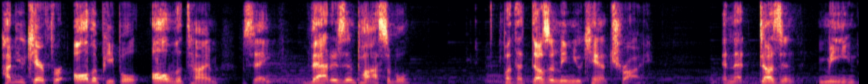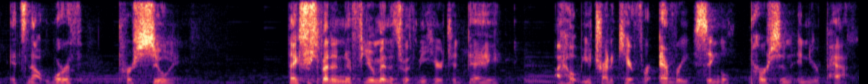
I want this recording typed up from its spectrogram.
how do you care for all the people all the time? I'm saying that is impossible, but that doesn't mean you can't try. And that doesn't mean it's not worth pursuing. Thanks for spending a few minutes with me here today. I hope you try to care for every single person in your path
